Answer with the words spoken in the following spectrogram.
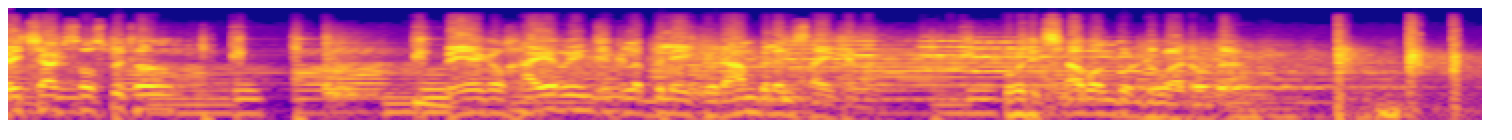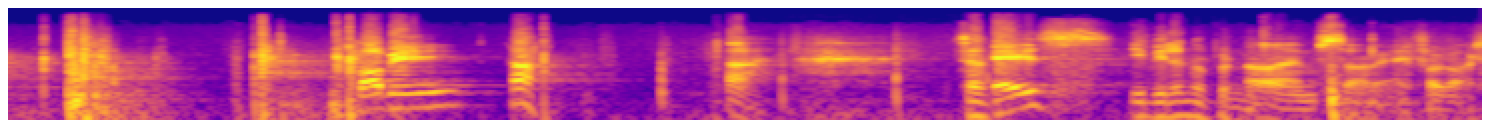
റിച്ചാർഡ്സ് ഹോസ്പിറ്റൽ വേഗം ഹൈ റേഞ്ച് ക്ലബിലേക്ക് ഒരു ആംബുലൻസ് അയക്കണം ഒരു ശവം കൊണ്ടുപോകാനുണ്ട് ബോബി ആ? ഈ ബില്ലൊന്ന് ഒപ്പിടണം Oh, I'm sorry, I forgot.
